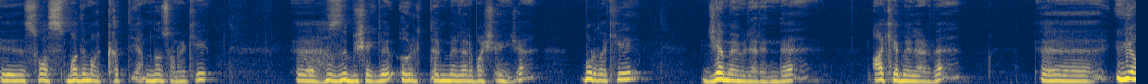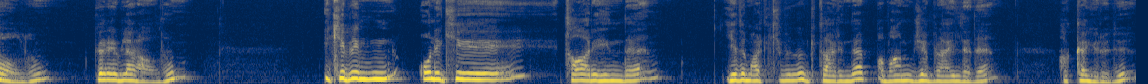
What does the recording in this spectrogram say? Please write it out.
e, Sivas Madımak katliamından sonraki e, hızlı bir şekilde örgütlenmeler başlayınca buradaki cemevlerinde, AKM'lerde e, üye oldum, görevler aldım. 2012 tarihinde 7 Mart 2012 tarihinde babam Cebrail'de de Hakk'a yürüdü.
